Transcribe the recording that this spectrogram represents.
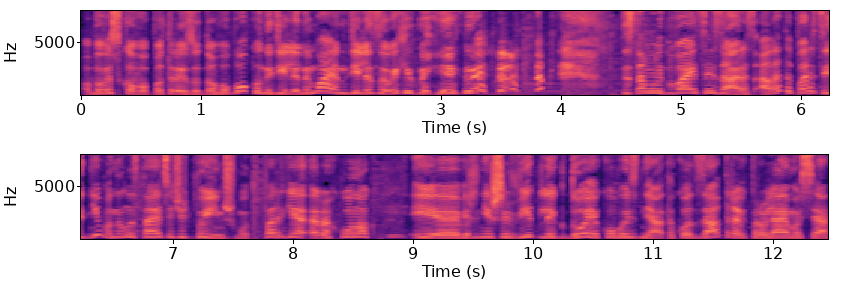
Обов'язково по три з одного боку, неділі немає, неділя за вихідний. Те саме відбувається і зараз, але тепер ці дні вони листаються чуть по-іншому. Тепер є рахунок і е, вірніше відлік до якогось дня. Так, от завтра відправляємося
